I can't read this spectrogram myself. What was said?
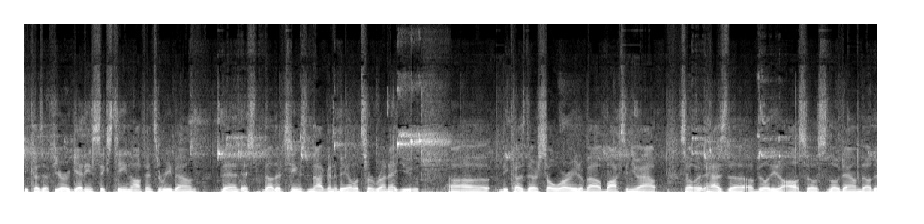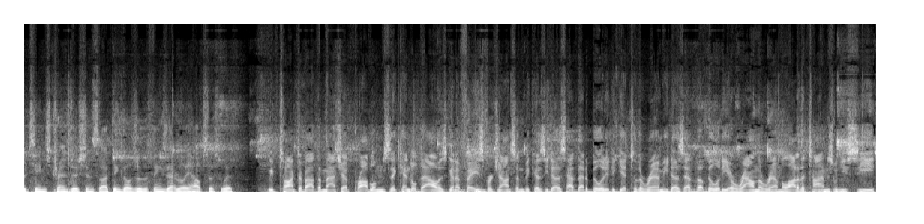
because if you're getting 16 offensive rebounds, then the other team's not going to be able to run at you uh, because they're so worried about boxing you out. So it has the ability to also slow down the other team's transition. So I think those are the things that really helps us with. We've talked about the matchup problems that Kendall Dow is going to face for Johnson because he does have that ability to get to the rim. He does have the ability around the rim. A lot of the times when you see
